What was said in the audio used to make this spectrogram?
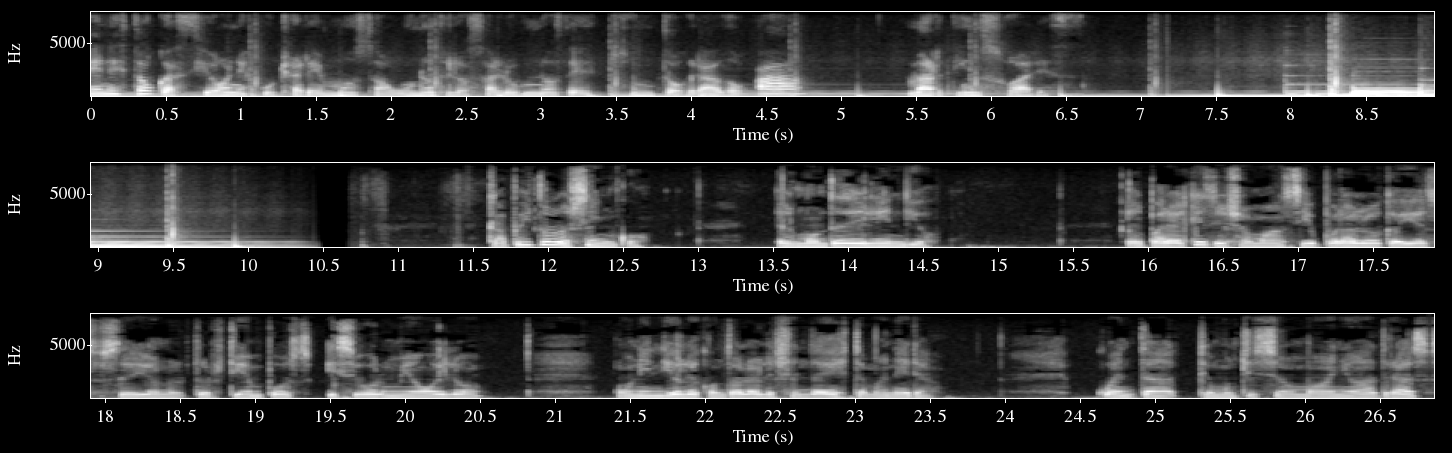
En esta ocasión escucharemos a uno de los alumnos del quinto grado A, Martín Suárez. Capítulo 5 El Monte del Indio El paraje se llamaba así por algo que había sucedido en otros tiempos y según mi abuelo, un indio le contó la leyenda de esta manera. Cuenta que muchísimos años atrás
